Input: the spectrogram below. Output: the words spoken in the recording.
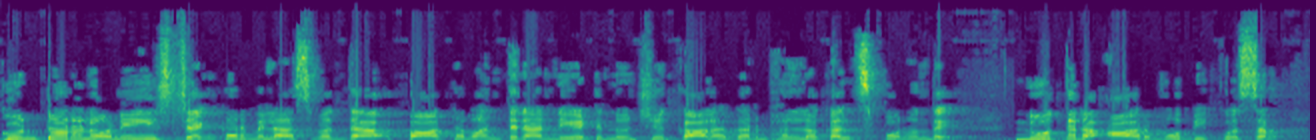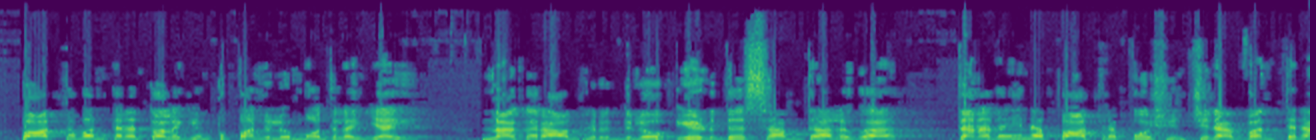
గుంటూరులోని శంకర్ విలాస్ వద్ద పాత వంతెన నేటి నుంచి కాలగర్భంలో కలిసిపోనుంది. నూతన ఆర్ఓబి కోసం పాత వంతెన తొలగింపు పనులు మొదలయ్యాయి. నగర అభివృద్ధిలో ఏడు దశాబ్దాలుగా తనదైన పాత్ర పోషించిన వంతెన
